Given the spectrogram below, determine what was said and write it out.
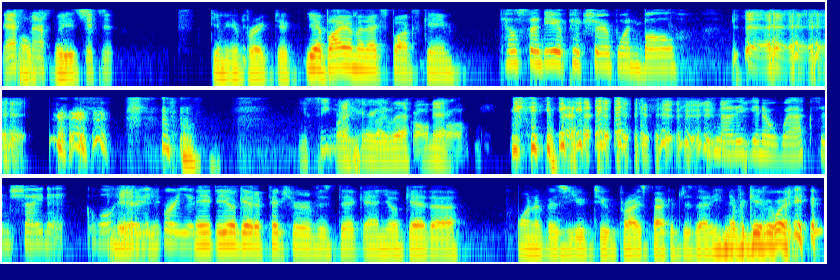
That's Oh, not free please. kitchen. Give me a break, dude. Yeah, buy him an Xbox game. He'll send you a picture of one ball. you see my hairy Like a left neck. He's not even gonna wax and shine it all hairy for you. maybe you'll get a picture of his dick, and you'll get uh, one of his YouTube prize packages that he never gave away.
